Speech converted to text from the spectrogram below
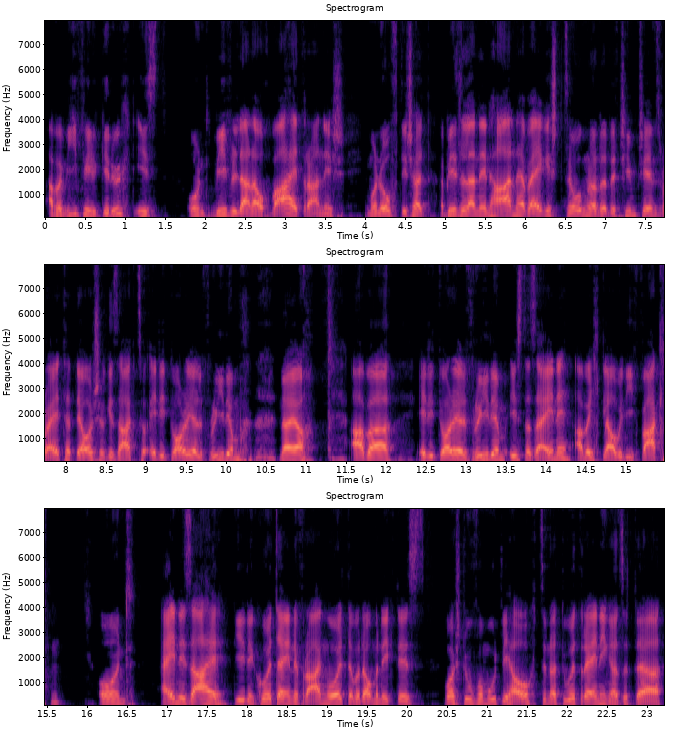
Aber wie viel Gerücht ist und wie viel dann auch Wahrheit dran ist, ich meine, oft ist halt ein bisschen an den Haaren herbeigezogen oder der Jim James Wright hat ja auch schon gesagt, so Editorial Freedom. naja, aber Editorial Freedom ist das eine, aber ich glaube, die Fakten, und eine Sache, die ich den Kurt eigentlich fragen wollte, aber Dominik, das warst du vermutlich auch zu Naturtraining. Also der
